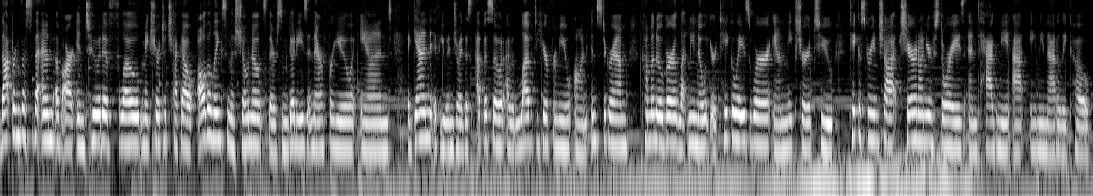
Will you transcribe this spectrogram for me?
that brings us to the end of our intuitive flow. Make sure to check out all the links in the show notes. There's some goodies in there for you. And again, if you enjoyed this episode, I would love to hear from you on Instagram. Come on over, let me know what your takeaways were, and make sure to take a screenshot, share it on your stories, and tag me at Amy Natalie Co.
